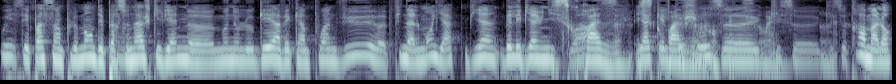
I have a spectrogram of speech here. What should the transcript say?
Oui, c'est pas simplement des personnages qui viennent euh, monologuer avec un point de vue. Euh, finalement, il y a bien, bel et bien une histoire. Il y a quelque chose euh, qui se qui se trame. Alors,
